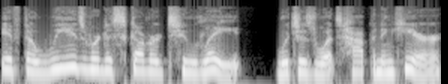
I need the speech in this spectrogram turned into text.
if the weeds were discovered too late, which is what's happening here,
